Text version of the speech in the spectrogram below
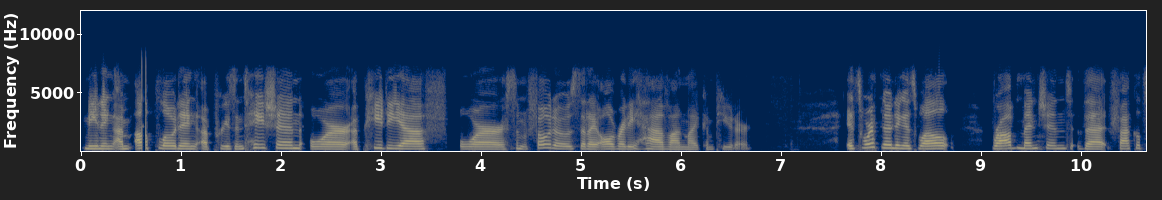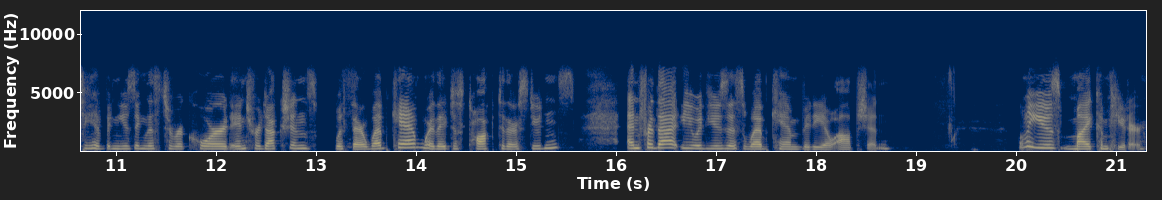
meaning I'm uploading a presentation or a PDF or some photos that I already have on my computer. It's worth noting as well, Rob mentioned that faculty have been using this to record introductions with their webcam where they just talk to their students. And for that, you would use this webcam video option. Let me use my computer.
